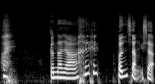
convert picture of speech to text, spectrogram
哎，跟大家嘿 嘿分享一下。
